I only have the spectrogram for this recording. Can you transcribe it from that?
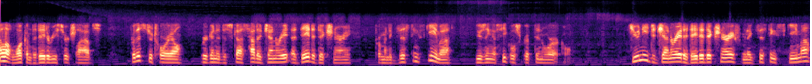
Hello and welcome to Data Research Labs. For this tutorial, we're going to discuss how to generate a data dictionary from an existing schema using a SQL script in Oracle. Do you need to generate a data dictionary from an existing schema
